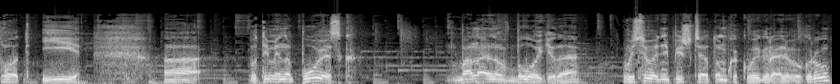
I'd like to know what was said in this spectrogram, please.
Вот, и а, вот именно поиск, банально в блоге, да, вы сегодня пишете о том, как вы играли в игру,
